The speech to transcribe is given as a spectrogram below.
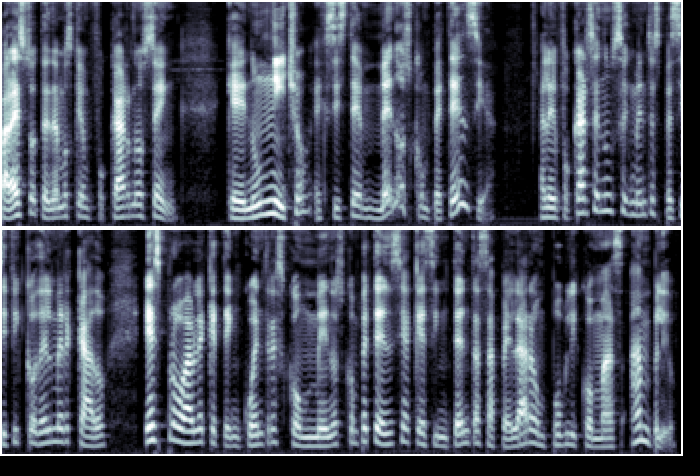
Para esto tenemos que enfocarnos en que en un nicho existe menos competencia al enfocarse en un segmento específico del mercado, es probable que te encuentres con menos competencia que si intentas apelar a un público más amplio.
